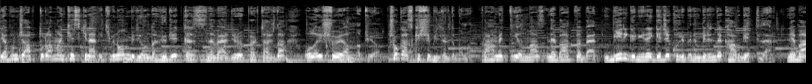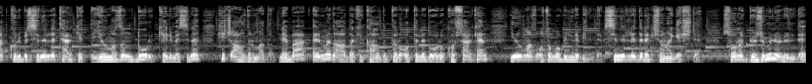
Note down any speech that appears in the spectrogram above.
Yapımcı Abdurrahman Keskiner 2011 yılında Hürriyet gazetesine verdiği röportajda olayı şöyle şöyle anlatıyor. Çok az kişi bildirdi bunu. Rahmetli Yılmaz, Nebahat ve ben. Bir gün yine gece kulübünün birinde kavga ettiler. Nebahat kulübü sinirle terk etti. Yılmaz'ın dur kelimesini hiç aldırmadı. Nebahat Elme Dağı'daki kaldıkları otele doğru koşarken Yılmaz otomobiline bindi. Sinirle direksiyona geçti. Sonra gözümün önünde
